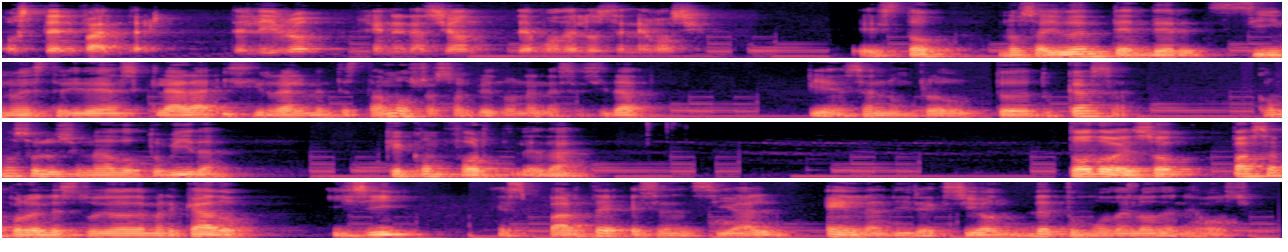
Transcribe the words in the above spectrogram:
Ostenwalder, del libro Generación de Modelos de Negocio. Esto nos ayuda a entender si nuestra idea es clara y si realmente estamos resolviendo una necesidad. Piensa en un producto de tu casa. ¿Cómo ha solucionado tu vida? ¿Qué confort le da? Todo eso pasa por el estudio de mercado y sí, es parte esencial en la dirección de tu modelo de negocio.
